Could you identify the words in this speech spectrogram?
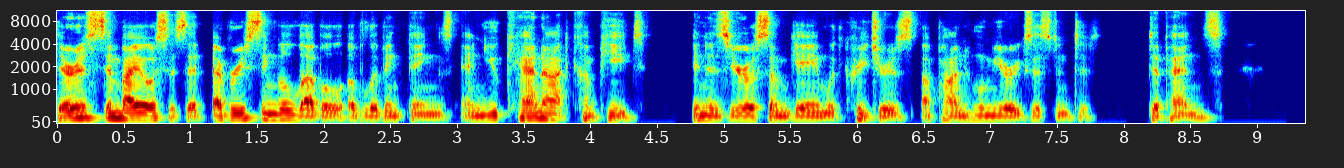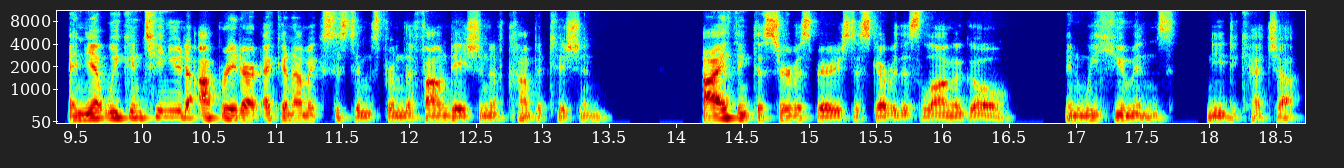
there is symbiosis at every single level of living things, and you cannot compete in a zero sum game with creatures upon whom your existence depends. And yet we continue to operate our economic systems from the foundation of competition. I think the serviceberries discovered this long ago, and we humans need to catch up.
